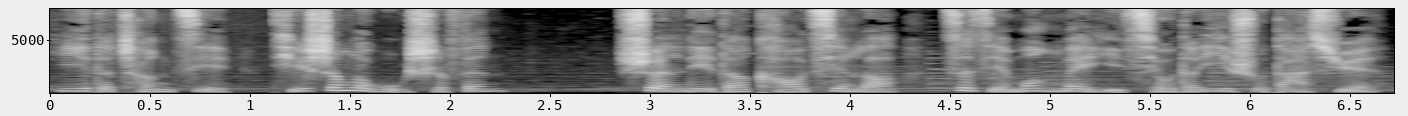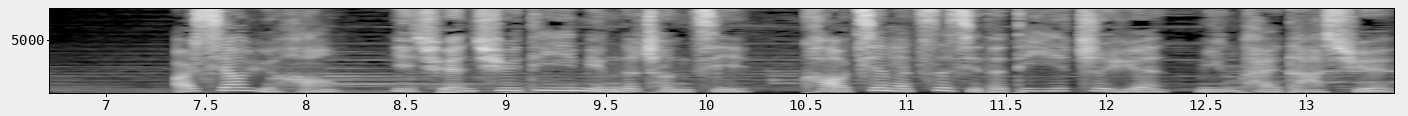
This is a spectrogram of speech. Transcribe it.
一的成绩提升了五十分，顺利的考进了自己梦寐以求的艺术大学。而萧宇航以全区第一名的成绩考进了自己的第一志愿名牌大学，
